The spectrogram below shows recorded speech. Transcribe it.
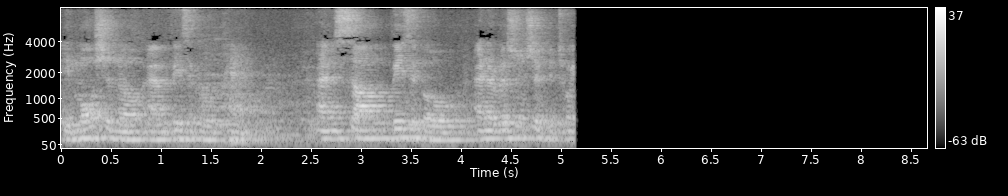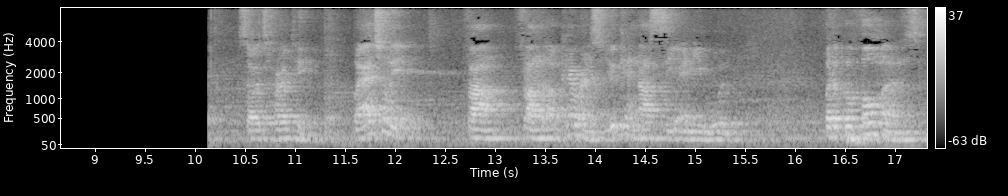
emotional and physical pain, and some physical and a relationship between. So it's hurting, but actually, from from the appearance, you cannot see any wound. But the performance,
